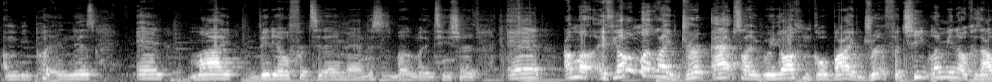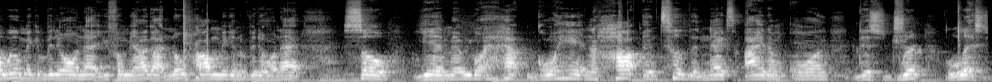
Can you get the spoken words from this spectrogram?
I'm gonna be putting this in my video for today, man. This is Bugs Bunny t-shirt. And I'm a, if y'all want like drip apps, like where y'all can go buy drip for cheap, let me know because I will make a video on that. You feel me? I got no problem making a video on that. So yeah, man, we're gonna have go ahead and hop into the next item on this drip list.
